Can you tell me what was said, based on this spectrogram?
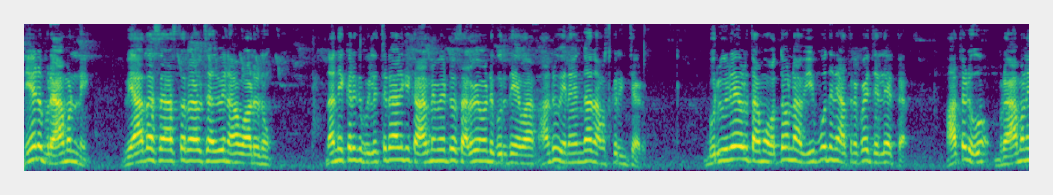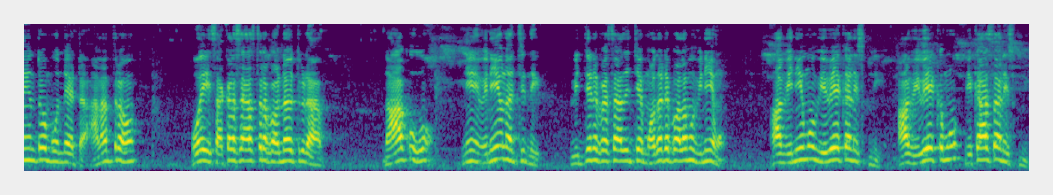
నేను బ్రాహ్మణ్ణి. వేదశాస్త్రాలు చదివిన వాడును. నన్ను ఇక్కడికి పిలిచడానికి కారణమేంటో సెలవేమండి గురుదేవా? అంటూ వినయంగా నమస్కరించాడు. గురుదేవులు తమ వద్ద ఉన్న విభూతిని అతనిపై జల్లేట. అతడు బ్రాహ్మణ్యంతో పొందేట. అనంతరం ఓయ్ సకల శాస్త్ర పండితుడా నాకు నేను వినయం నచ్చింది. విద్యను ప్రసాదించే మొదటి ఫలము వినయము. ఆ వినయము వివేకాన్ని ఇస్తుంది ఆ వివేకము వికాసాన్ని ఇస్తుంది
